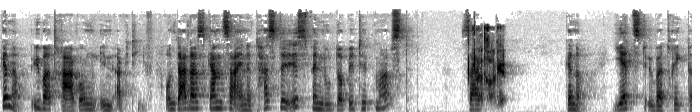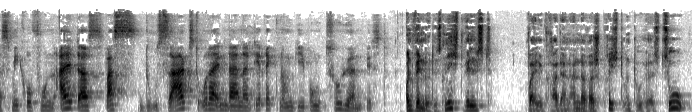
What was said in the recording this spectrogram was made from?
Genau, Übertragung inaktiv. Und da das Ganze eine Taste ist, wenn du Doppeltipp machst, sagt, Übertrage. genau, jetzt überträgt das Mikrofon all das, was du sagst oder in deiner direkten Umgebung zu hören ist. Und wenn du das nicht willst, weil gerade ein anderer spricht und du hörst zu,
